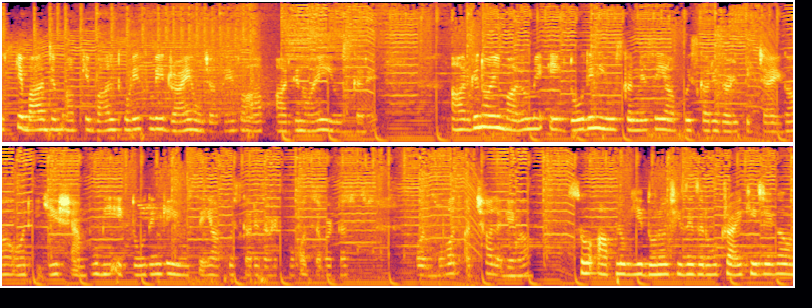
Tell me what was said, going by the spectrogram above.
उसके बाद जब आपके बाल थोड़े थोड़े ड्राई हो जाते हैं तो आप आर्गन ऑयल यूज़ करें। आर्गन ऑयल बालों में एक दो दिन यूज़ करने से ही आपको इसका रिज़ल्ट दिख जाएगा और ये शैम्पू भी एक दो दिन के यूज़ से ही आपको इसका रिज़ल्ट बहुत ज़बरदस्त और बहुत अच्छा लगेगा। सो so, आप लोग ये दोनों चीज़ें ज़रूर ट्राई कीजिएगा और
